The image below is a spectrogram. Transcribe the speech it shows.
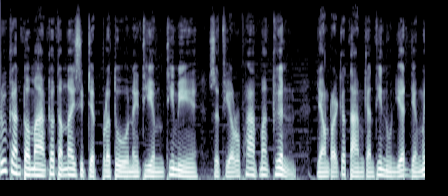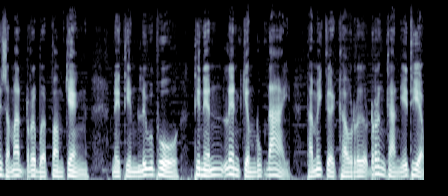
ฤดูกาลต่อมาก็ทำได้ 17 ประตูในทีมที่มีเสถียรภาพมากขึ้น อย่างไรก็ตามกันที่นูนเยสยังไม่สามารถระเบิดความเก่ง ในทีมลิเวอร์พูลที่เน้นเล่นเกมลุกได้ทำให้เกิดข่าวเรือเรื่องการเย้เทียม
